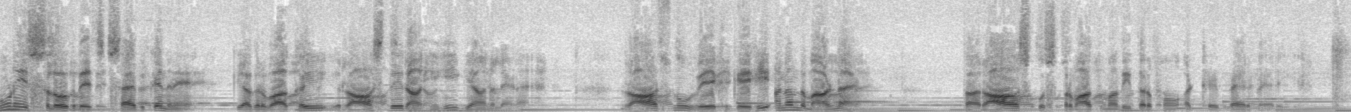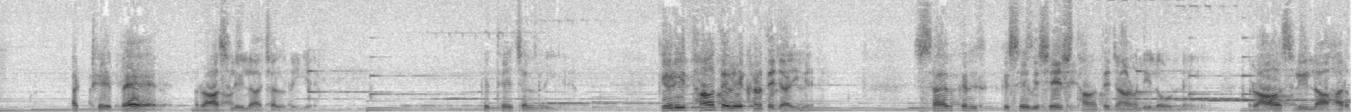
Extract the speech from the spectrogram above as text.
ਹੁਣ ਇਸ ਸ਼ਲੋਕ ਦੇ ਵਿੱਚ ਸਾਹਿਬ ਕਹਿੰਦੇ ਨੇ ਕਿ ਅਗਰ ਵਾਕਈ ਰਾਸ ਦੇ ਰਾਹੀਂ ਹੀ ਗਿਆਨ ਲੈਣਾ ਹੈ, ਰਾਸ ਨੂੰ ਵੇਖ ਕੇ ਹੀ ਆਨੰਦ ਮਾਣਨਾ ਹੈ, ਤਾਂ ਰਾਸ ਉਸ ਪ੍ਰਮਾਤਮਾ ਦੀ ਤਰਫੋਂ ਅੱਠੇ ਪੈਰ ਪੈ ਰਹੀ ਹੈ। ਅੱਠੇ ਪੈਰ ਰਾਸ ਲੀਲਾ ਚੱਲ ਰਹੀ ਹੈ। ਕਿੱਥੇ ਚੱਲ ਰਹੀ ਹੈ? ਕਿਹੜੀ ਥਾਂ ਤੇ ਵੇਖਣ ਤੇ ਜਾਈਏ ਸਾਹਿਬ ਕਹਿੰਦੇ ਕਿਸੇ ਵਿਸ਼ੇਸ਼ ਥਾਂ ਤੇ ਜਾਣ ਦੀ ਲੋੜ ਨਹੀਂ। ਰਾਸ ਲੀਲਾ ਹਰ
